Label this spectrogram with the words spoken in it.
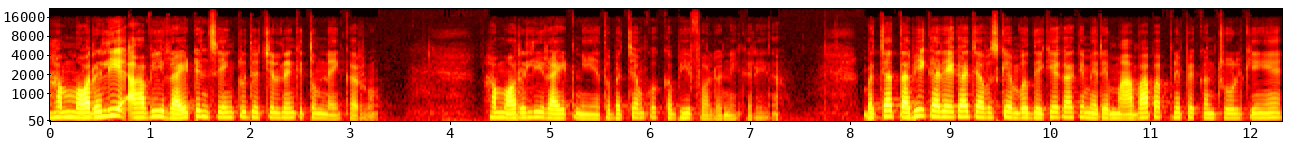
हम morally are we right in saying to the children कि तुम नहीं करो हम मॉरली राइट नहीं है तो बच्चा हमको कभी फॉलो नहीं करेगा। बच्चा तभी करेगा जब उसके वो देखेगा कि मेरे माँ बाप अपने पे कंट्रोल किए हैं,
